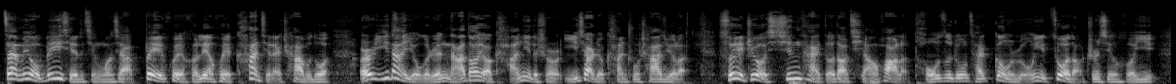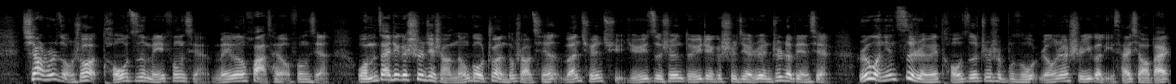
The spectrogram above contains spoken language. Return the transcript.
在没有威胁的情况下，背会和练会看起来差不多，而一旦有个人人拿刀要砍你的时候，一下就看出差距了。所以，只有心态得到强化了，投资中才更容易做到知行合一。齐老师总说，投资没风险，没文化才有风险。我们在这个世界上能够赚多少钱，完全取决于自身对于这个世界认知的变现。如果您自认为投资知识不足，仍然是一个理财小白，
